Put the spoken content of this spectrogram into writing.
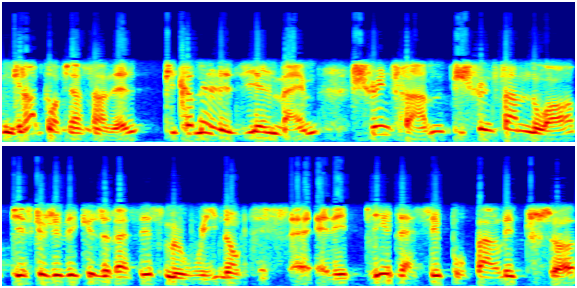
une grande confiance en elle. Puis comme elle le dit elle-même, je suis une femme, puis je suis une femme noire, puis est-ce que j'ai vécu du racisme? Oui. Donc, elle est bien placée pour parler de tout ça.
